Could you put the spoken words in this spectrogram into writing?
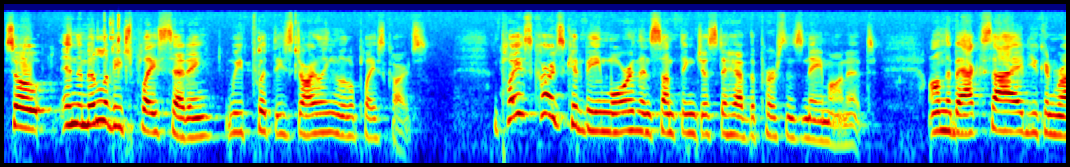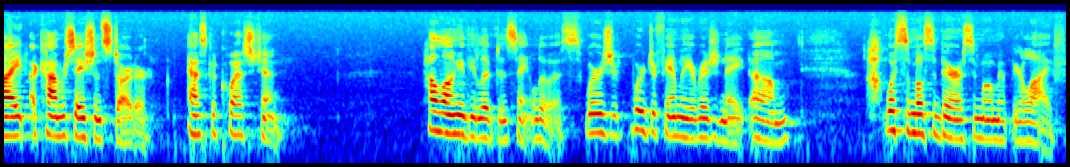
So in the middle of each place setting, we put these darling little place cards. Place cards can be more than something just to have the person's name on it. On the back side, you can write a conversation starter. Ask a question. How long have you lived in St. Louis? Where's your, where'd your family originate? Um, what's the most embarrassing moment of your life?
